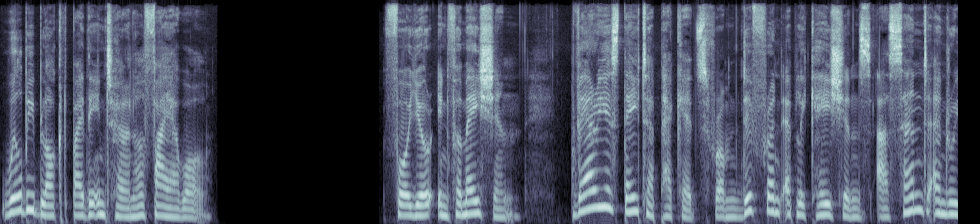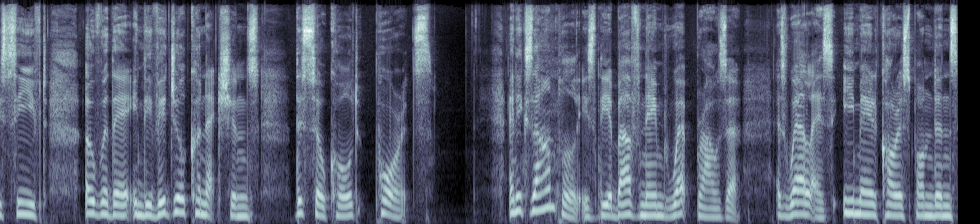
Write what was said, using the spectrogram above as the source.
will be blocked by the internal firewall. For your information, various data packets from different applications are sent and received over their individual connections, the so-called ports. An example is the above named web browser, as well as email correspondence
